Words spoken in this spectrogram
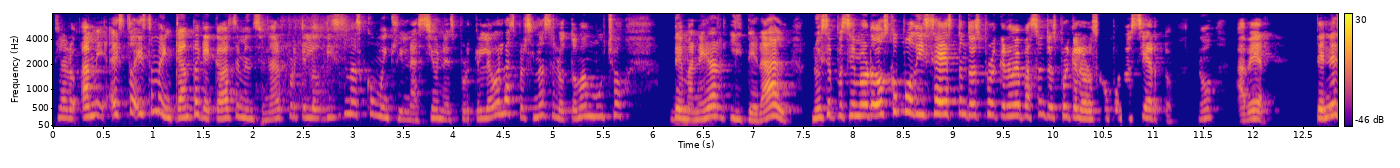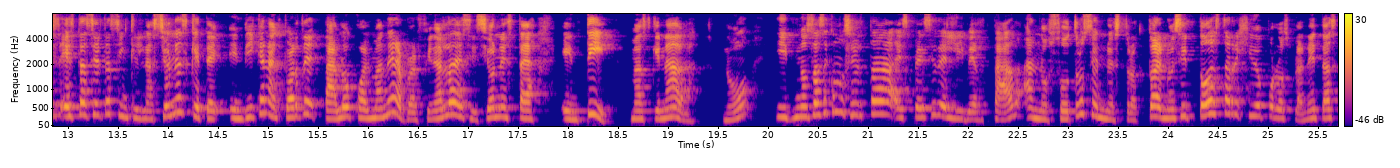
Claro, a mí esto, esto me encanta que acabas de mencionar porque lo dices más como inclinaciones, porque luego las personas se lo toman mucho de manera literal. No dice, pues si mi horóscopo dice esto, entonces ¿por qué no me pasó? Entonces porque el horóscopo no es cierto, ¿no? A ver, tienes estas ciertas inclinaciones que te indican actuar de tal o cual manera, pero al final la decisión está en ti, más que nada, ¿no? Y nos hace como cierta especie de libertad a nosotros en nuestro actuar, ¿no? Es decir, todo está regido por los planetas,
